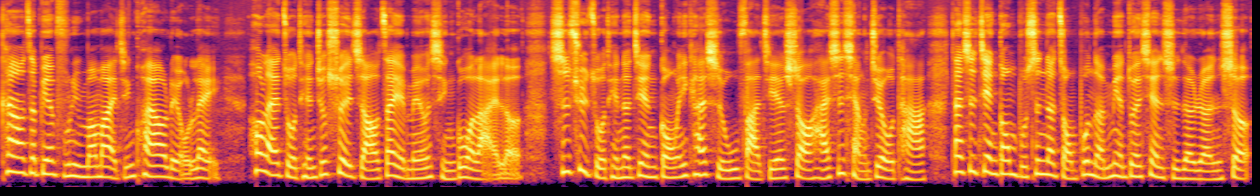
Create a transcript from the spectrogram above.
看到这边，腐女妈妈已经快要流泪。后来佐田就睡着，再也没有醒过来了。失去佐田的建功一开始无法接受，还是想救他。但是建功不是那种不能面对现实的人设，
